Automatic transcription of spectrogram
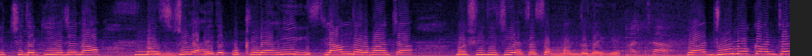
इच्छिते की हे जे नाव मस्जिद आहे ते कुठल्याही इस्लाम धर्माच्या मशिदीची याचा संबंध नाही आहे या जू लोकांच्या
